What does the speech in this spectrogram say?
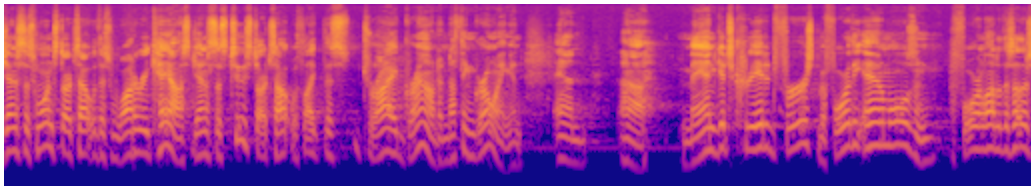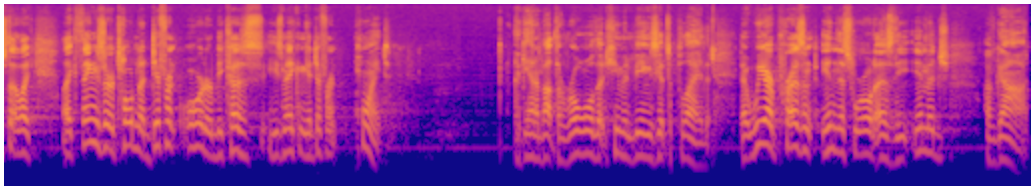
Genesis 1 starts out with this watery chaos. Genesis 2 starts out with like this dry ground and nothing growing. And, and uh, man gets created first before the animals and before a lot of this other stuff. Like, like things are told in a different order because he's making a different point. Again, about the role that human beings get to play, that, that we are present in this world as the image of God.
